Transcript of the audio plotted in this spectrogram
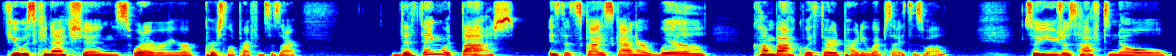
fewest connections, whatever your personal preferences are. The thing with that is that Skyscanner will come back with third party websites as well. So you just have to know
